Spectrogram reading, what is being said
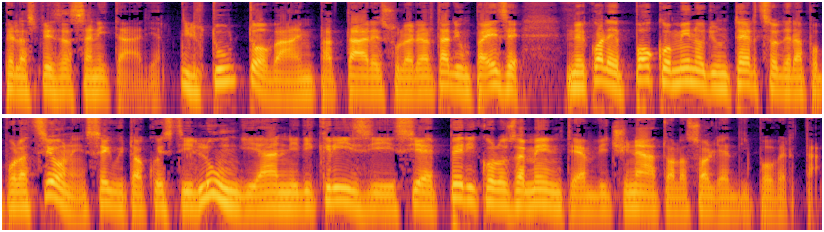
per la spesa sanitaria. Il tutto va a impattare sulla realtà di un paese nel quale poco meno di un terzo della popolazione, in seguito a questi lunghi anni di crisi, si è pericolosamente avvicinato alla soglia di povertà.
